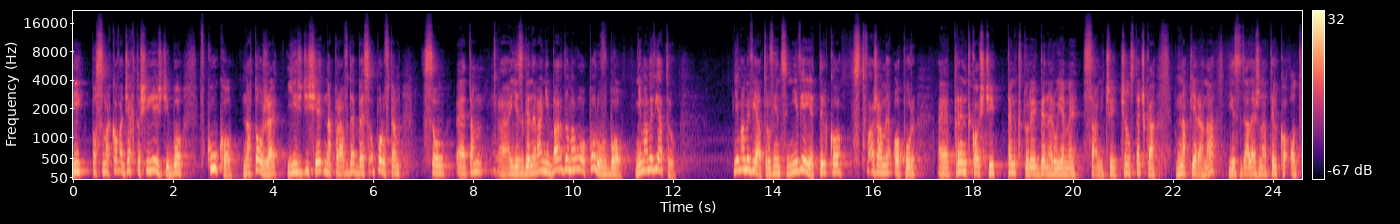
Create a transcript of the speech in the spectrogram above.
i posmakować jak to się jeździ, bo w kółko na torze jeździ się naprawdę bez oporów. Tam są, e, tam e, jest generalnie bardzo mało oporów, bo nie mamy wiatru. Nie mamy wiatru, więc nie wieje, tylko stwarzamy opór e, prędkości, ten, który generujemy sami. Czyli cząsteczka napierana jest zależna tylko od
